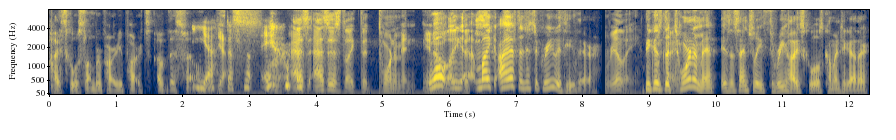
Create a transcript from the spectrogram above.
high school slumber party parts of this film. yes, Yes. definitely. as as is like the tournament. You know, well, like yeah, the, Mike, I have to disagree with you there really because the tournament is essentially three high schools coming together.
